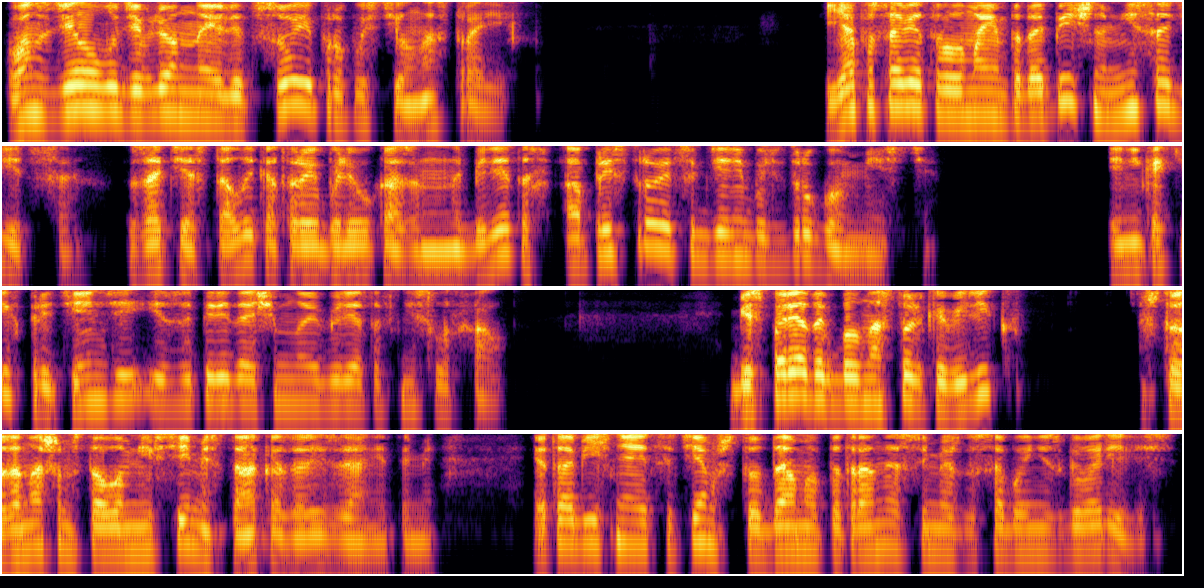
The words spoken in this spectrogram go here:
он сделал удивленное лицо и пропустил нас троих. Я посоветовал моим подопечным не садиться за те столы, которые были указаны на билетах, а пристроиться где-нибудь в другом месте. И никаких претензий из-за передачи мною билетов не слыхал. Беспорядок был настолько велик, что за нашим столом не все места оказались занятыми. Это объясняется тем, что дамы-патронессы между собой не сговорились.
